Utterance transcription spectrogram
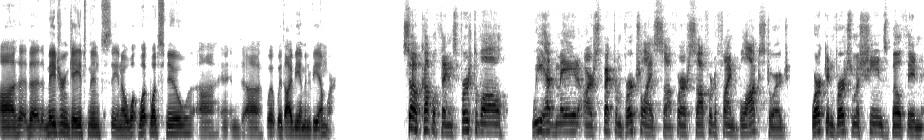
uh, the, the, the, major engagements. You know, what, what what's new and with, with IBM and VMware. So a couple things. First of all, we have made our Spectrum virtualized software, our software-defined block storage, work in virtual machines both in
